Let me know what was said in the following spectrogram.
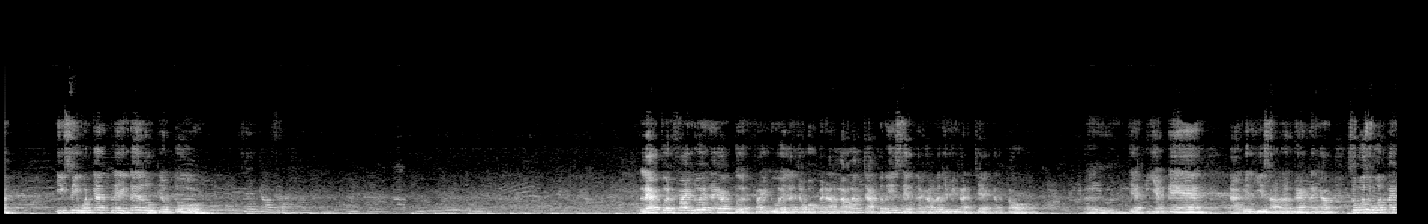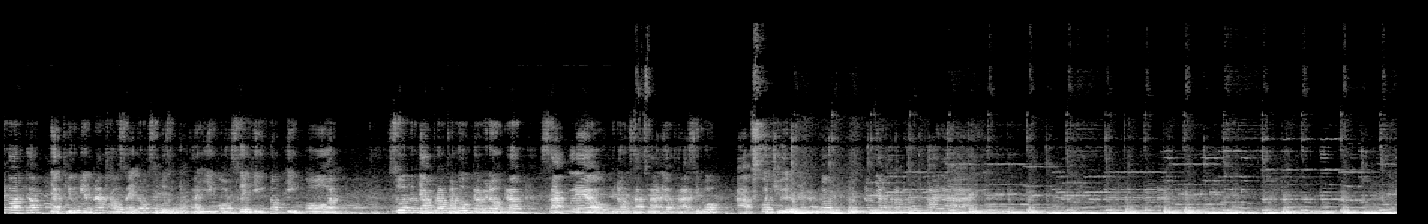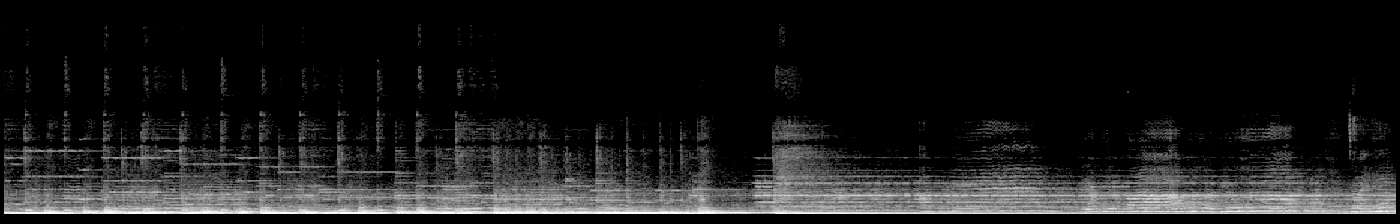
อีกสี่ผลงานเพลงได้อลูกเตรียมตัวเส้นเก่าสารคามแล้วเปิดไฟด้วยนะครับ เปิดไฟด้วยแล้วจะมองไปด้านหลังหลังจากตัวนี้เสร็จนะครับ เราจะมีการแจกกันต่อ เออแจกอีกอย่างแน่ หนาเวทีสาวน้อยแพร่งนะครับ สมุนสมุนไปก่อนครับ อยากผิวเนียนหน้าขาวใสต้องสมุนสมุนไพรอิงออนสวยจริงต้องอิงออน ส่วนน้ำยาปรับผ้านุ่มครับพี่น้องครับ สักแล้วพี่น้องสักสารแล้วผ่าสิบกอาบก็ชื่นนะครับต้องน้ำยาปรับผ้านุ่มปลายลา ใจแห้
